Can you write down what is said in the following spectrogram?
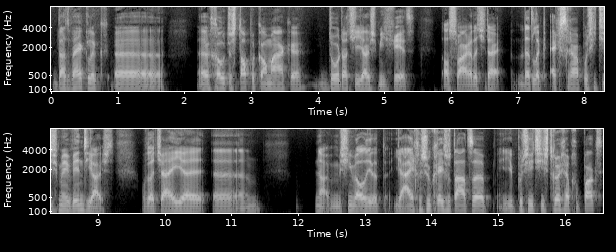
daadwerkelijk eh, eh, grote stappen kan maken doordat je juist migreert. Als het ware dat je daar letterlijk extra posities mee wint juist. Of dat jij eh, ehm, nou, misschien wel je, je eigen zoekresultaten, je posities terug hebt gepakt.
